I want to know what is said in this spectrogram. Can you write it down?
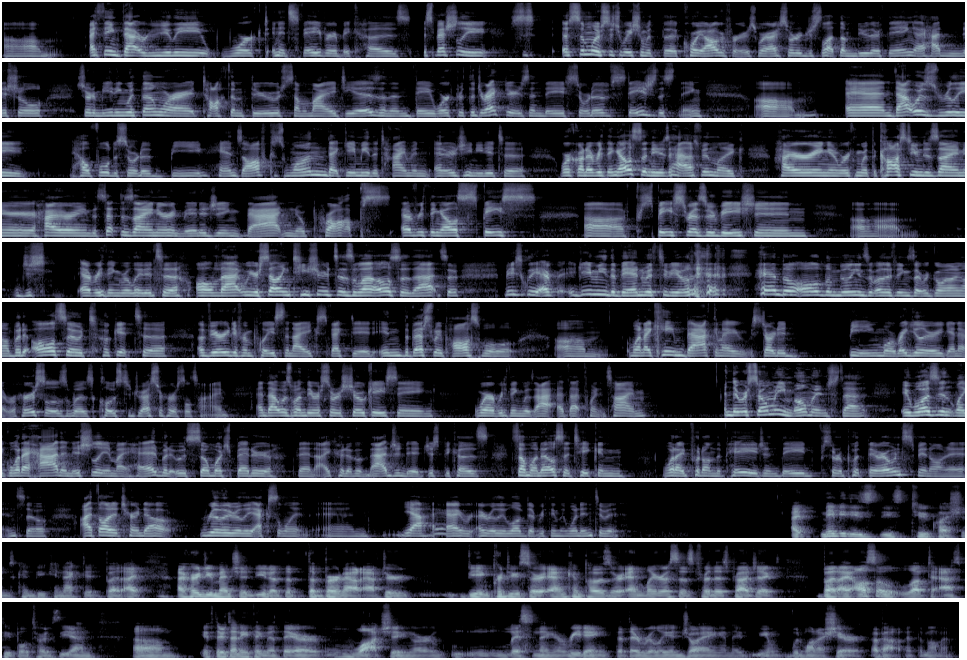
um, I think that really worked in its favor because, especially. S- a similar situation with the choreographers where I sort of just let them do their thing. I had an initial sort of meeting with them where I talked them through some of my ideas, and then they worked with the directors and they sort of staged this thing. Um, and that was really helpful to sort of be hands off because one, that gave me the time and energy needed to work on everything else that needed to happen, like hiring and working with the costume designer, hiring the set designer, and managing that, you know, props, everything else, space uh, space reservation, um, just everything related to all that. We were selling T-shirts as well, so that so basically it gave me the bandwidth to be able to handle all the millions of other things that were going on. But it also took it to a very different place than I expected in the best way possible. Um, when I came back and I started being more regular again at rehearsals was close to dress rehearsal time, and that was when they were sort of showcasing where everything was at at that point in time and there were so many moments that it wasn't like what I had initially in my head, but it was so much better than I could have imagined it just because someone else had taken what I'd put on the page and they'd sort of put their own spin on it. And so I thought it turned out really, really excellent. And yeah, I, I really loved everything that went into it. I, maybe these these two questions can be connected, but I I heard you mention you know the the burnout after being producer and composer and lyricist for this project but I also love to ask people towards the end um, if there's anything that they are watching or listening or reading that they're really enjoying and they you know would want to share about at the moment.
